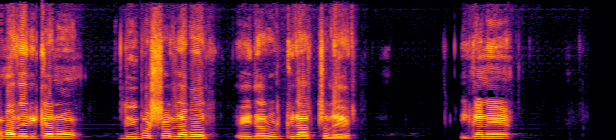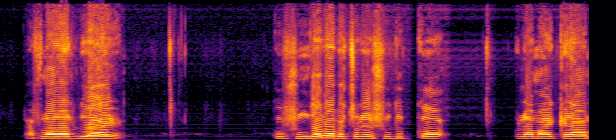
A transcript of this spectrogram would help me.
আমাদের এখানে দুই বছর যাবৎ এই দারুল কিরাত চলে। এখানে আপনারা দোয়ায় খুব সুন্দরভাবে চলে। সুদুক্ষ উলামায় কেরাম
